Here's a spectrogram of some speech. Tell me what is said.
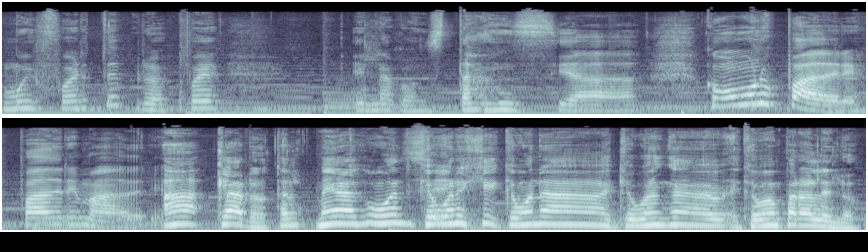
muy fuerte, pero después es la constancia. Como unos padres, padre, madre. Ah, claro, tal, mira, qué buen, Sí. qué buena, qué buen, qué buen paralelo.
